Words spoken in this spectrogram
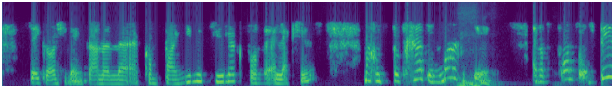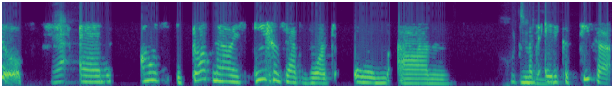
Zeker als je denkt aan een eh, campagne natuurlijk van de elections. Maar goed, dat gaat in marketing. En dat vormt ons beeld. Ja. En als dat nou eens ingezet wordt om ehm, Goed met doen. educatieve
